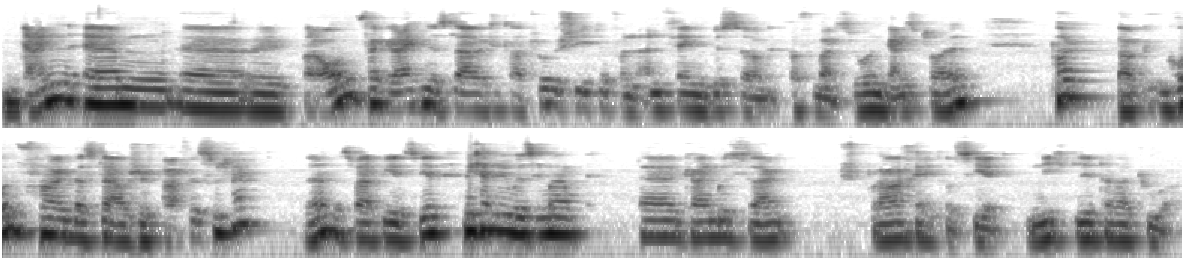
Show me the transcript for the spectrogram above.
Dann ähm, äh, Braun, vergleichende slawische Literaturgeschichte von Anfängen bis zur Reformation, ganz toll. Podlock, Grundfragen der slawischen Sprachwissenschaft. Ne, das war wie jetzt hier. Mich hat übrigens immer, äh, Karl, muss ich sagen, Sprache interessiert, nicht Literatur.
